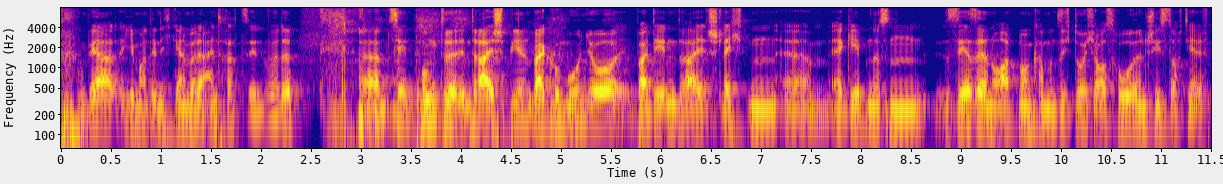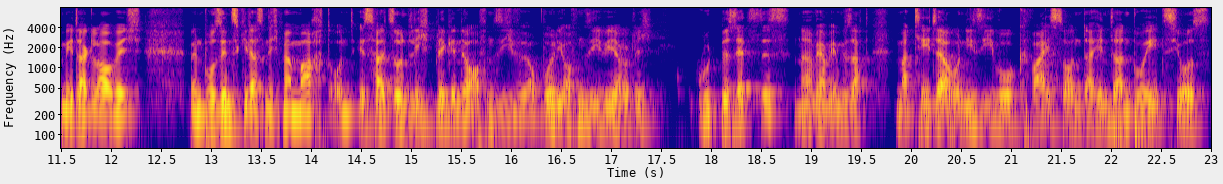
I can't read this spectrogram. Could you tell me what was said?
Wäre jemand, den ich gerne bei der Eintracht sehen würde. Ähm, zehn Punkte in drei Spielen bei Comunio, bei den drei schlechten ähm, Ergebnissen sehr, sehr in Ordnung, kann man sich durchaus holen, schießt auch die Elfmeter, glaube ich, wenn Brosinski das nicht mehr macht und ist halt so ein Lichtblick in der Offensive, obwohl die Offensive ja wirklich gut besetzt ist. Ne? Wir haben eben gesagt, Mateta, Onisivo, Quaison, dahinter ein Boetius,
